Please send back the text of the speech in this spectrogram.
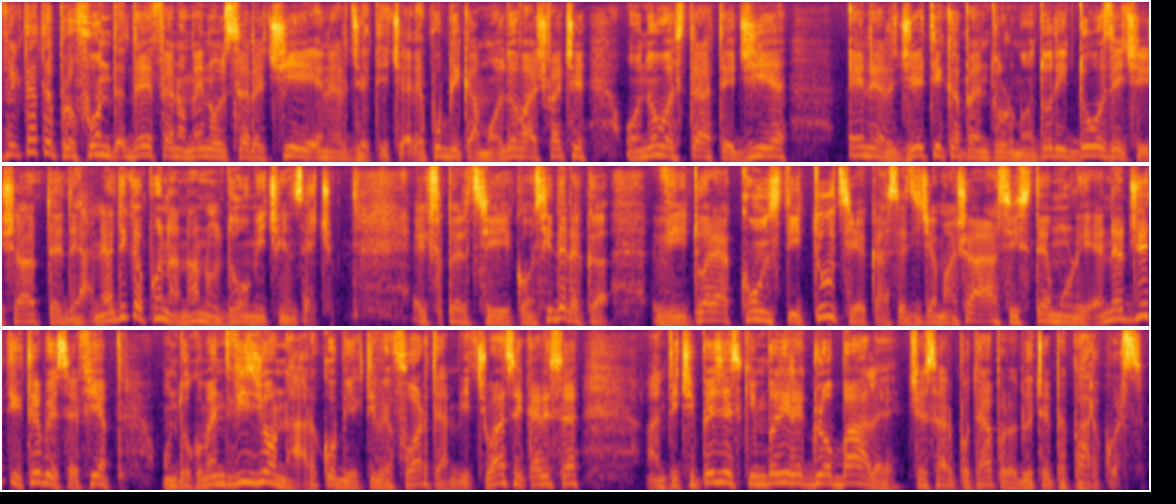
Afectată profund de fenomenul sărăciei energetice, Republica Moldova își face o nouă strategie energetică pentru următorii 27 de ani, adică până în anul 2050. Experții consideră că viitoarea Constituție, ca să zicem așa, a sistemului energetic trebuie să fie un document vizionar cu obiective foarte ambițioase care să anticipeze schimbările globale ce s-ar putea produce pe parcurs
